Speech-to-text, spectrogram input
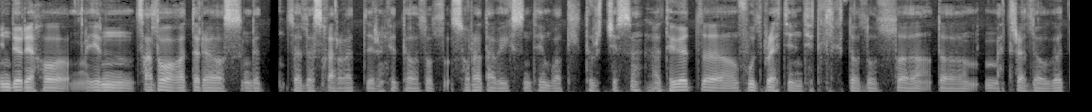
энэ дээр яг ер нь залуу дээрээ бас ингээд золиос гаргаад ерөнхийдөө бол сураад авъя гэсэн тийм бодол төрж исэн. Тэгээд Fulbright-ийн тэтгэлэгт бол одоо материал өгөөд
